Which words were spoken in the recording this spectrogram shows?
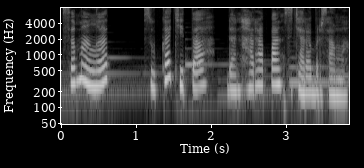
semangat, sukacita, dan harapan secara bersama,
